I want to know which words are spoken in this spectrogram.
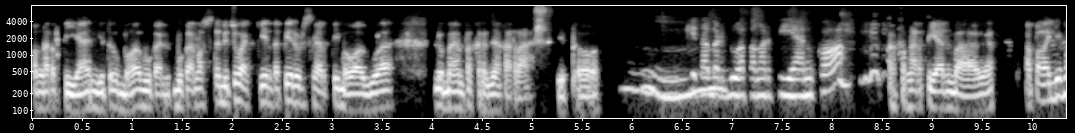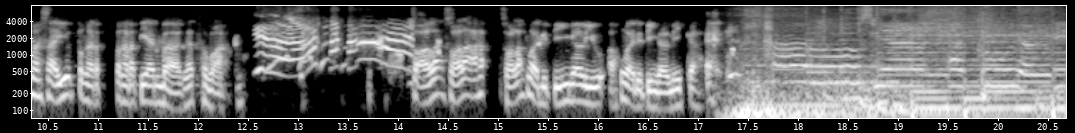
pengertian gitu, bahwa bukan bukan maksudnya dicuekin, tapi harus ngerti bahwa gue lumayan pekerja keras gitu. Hmm. kita berdua pengertian kok. Pengertian banget. Apalagi Mas Ayu penger- pengertian banget sama aku. Soalnya, soalnya, soalnya aku gak ditinggal yuk, aku gak ditinggal nikah. Eh, Harusnya aku yang di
